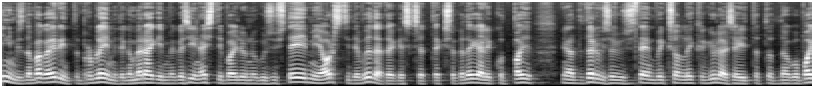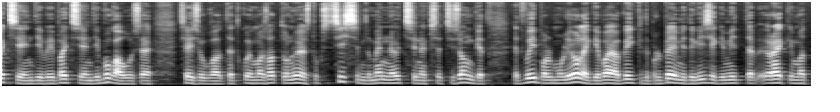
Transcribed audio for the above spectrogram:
inimesed on väga erinevate probleemidega, me räägime ka siin hästi palju nagu süsteemi arstide või õdede keskselt, eks, aga tegelikult nii-öelda tervishoiusüsteem võiks olla ikkagi üles ehitatud nagu patsiendi või patsiendi mugavuse seisukohalt, et kui ma satun ühest uksest sisse, mida ma enne ütlesin, eks, et siis ongi, et, et võib-olla mul ei olegi vaja kõikide probleemidega isegi mitte rääkimata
